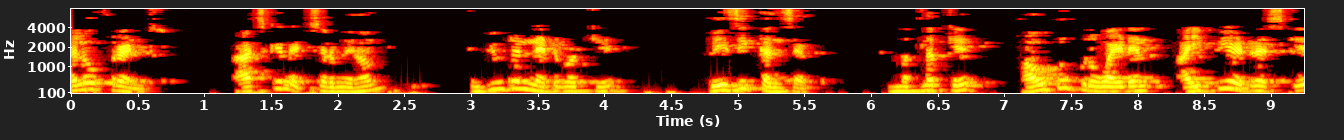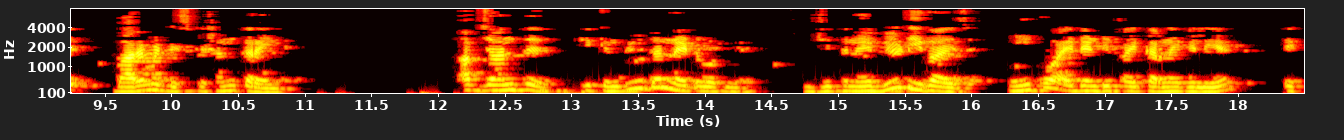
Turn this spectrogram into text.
हेलो फ्रेंड्स आज के लेक्चर में हम कंप्यूटर नेटवर्क के बेसिक कंसेप्ट मतलब के how to provide an IP address के बारे में डिस्कशन करेंगे। आप जानते हैं कि कंप्यूटर नेटवर्क में जितने भी डिवाइस है, उनको आइडेंटिफाई करने के लिए एक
